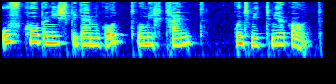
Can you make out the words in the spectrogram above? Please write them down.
aufgehoben ist bei dem Gott, wo mich kennt und mit mir geht.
